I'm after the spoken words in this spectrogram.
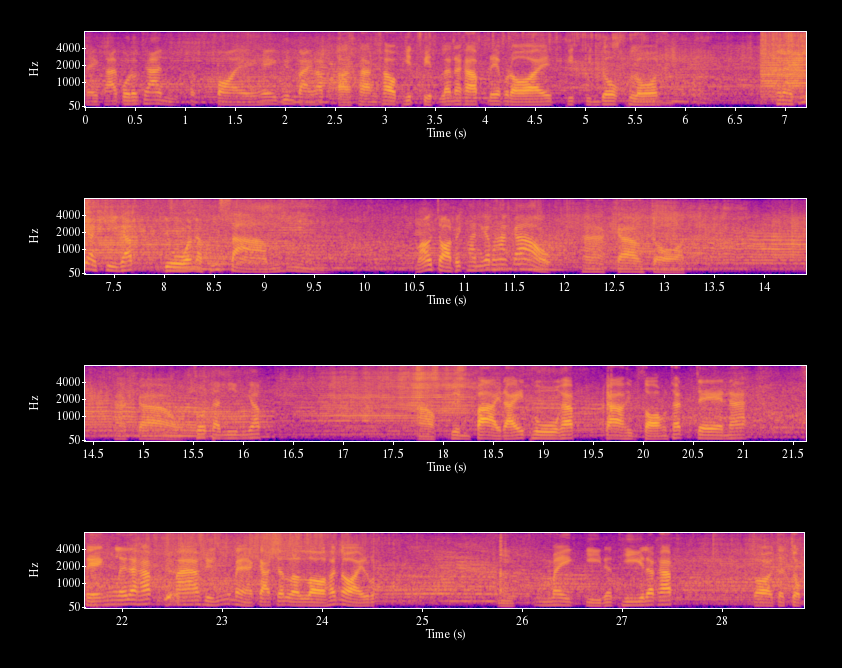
ในคาร์โปรดักชั่นปล่อยให้ขึ้นไปครับปากทางเข้าพิษปิดแล้วนะครับ เรียบร้อยพิษวินโดว์คลสขณะที่อากิครับ อยู่อันดับที่ 3 เมาส์จอดไปคันครับ 59 59 จอด 59 โชตานินครับอ้าวขึ้นป้ายไดทูครับ 92 ชัดเจนนะเซ็งเลยนะครับ มาถึงแหมกาจะรอๆเขาหน่อย อีกไม่กี่นาทีแล้วครับ ก็จะจบ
